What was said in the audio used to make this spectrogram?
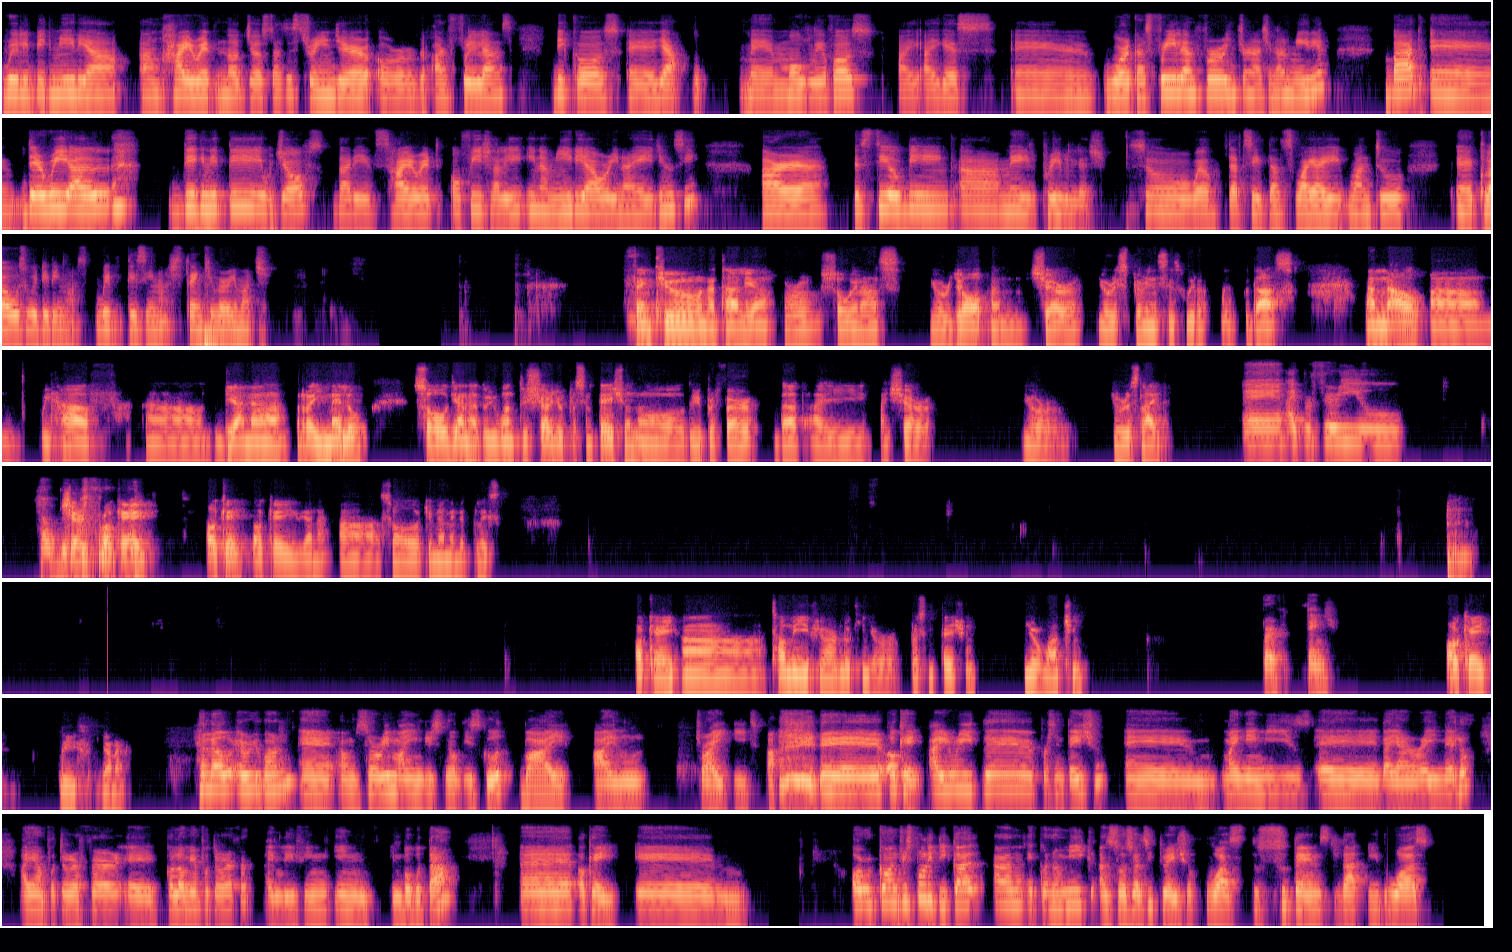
really big media and hired not just as a stranger or a freelance because yeah mostly of us i, I guess uh, work as freelance for international media but uh, the real dignity jobs that is hired officially in a media or in an agency are still being a male privilege. So, well, that's it. That's why I want to uh, close with, it image, with this image. Thank you very much. Thank you, Natalia, for showing us your job and share your experiences with, with, with us. And now um, we have uh, Diana Rey Melo. So Diana, do you want to share your presentation or do you prefer that I, I share your, your slide? Uh, I prefer you help me. Share, okay. okay, okay, Diana. Uh, so give me a minute, please. Okay, uh, tell me if you are looking your presentation, you're watching. Perfect, thank you. Okay, please, Jana. Hello, everyone. Uh, I'm sorry my English not is good, but I'll try it. Uh, okay, I read the presentation. Um, my name is uh, Diana Rey Melo. I am photographer, uh, Colombian photographer. I live in, in, in Bogota. Uh, okay. Um, our country's political and economic and social situation was so tense that it was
